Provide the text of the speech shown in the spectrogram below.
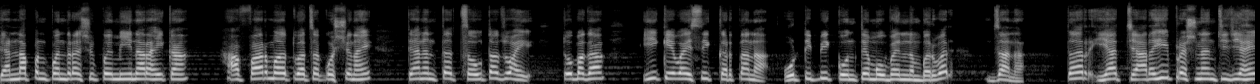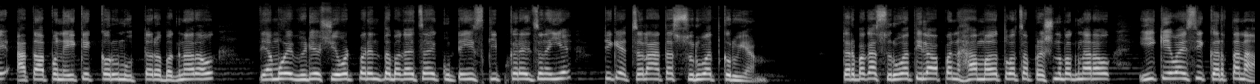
त्यांना पण पंधराशे रुपये मिळणार आहे का? हा फार महत्त्वाचा क्वेश्चन आहे. त्यानंतर चौथा जो आहे तो बघा ई के वाय सी करताना ओ टी पी कोणत्या मोबाईल नंबरवर जाणार? तर या चारही प्रश्नांची जी आहे आता आपण एक एक करून उत्तरं बघणार आहोत. त्यामुळे व्हिडिओ शेवटपर्यंत बघायचा आहे कुठेही स्किप करायचं नाही आहे ठीक आहे चला आता सुरुवात करूया. तर बघा सुरुवातीला आपण हा महत्त्वाचा प्रश्न बघणार आहोत. ई के वाय सी करताना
